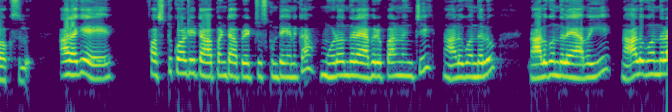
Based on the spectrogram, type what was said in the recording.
బాక్సులు. అలాగే first quality top and top rate చూసుకుంటే కనుక మూడు వందల యాభై రూపాయల నుంచి నాలుగు వందలు నాలుగు వందల యాభై నాలుగు వందల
